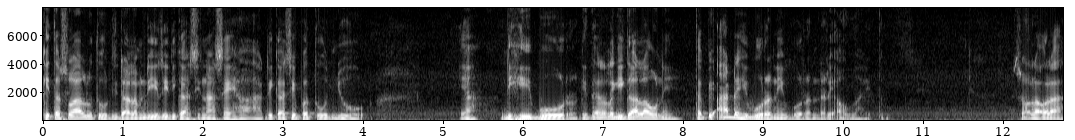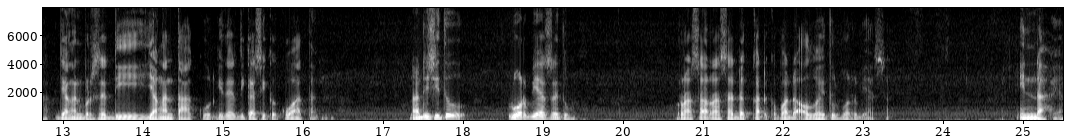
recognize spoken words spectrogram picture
kita selalu tuh di dalam diri dikasih nasihat dikasih petunjuk ya dihibur. Kita lagi galau nih. Tapi ada hiburan-hiburan dari Allah itu. Seolah-olah jangan bersedih jangan takut. Kita dikasih kekuatan. Nah di situ luar biasa itu. Rasa-rasa dekat kepada Allah itu luar biasa. Indah ya.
